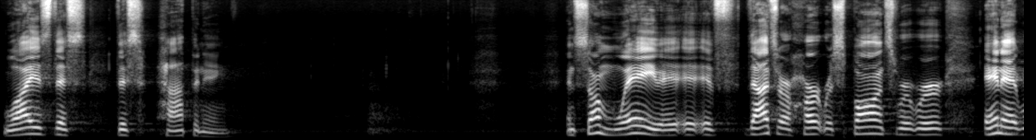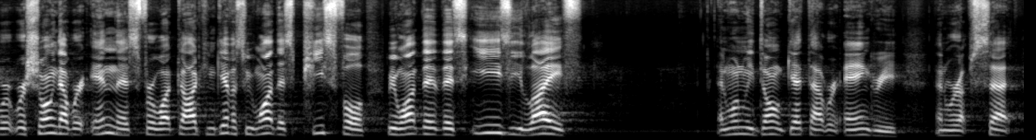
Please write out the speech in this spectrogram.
Why is this, this happening? In some way, if that's our heart response, we're, we're in it, we're, we're, showing that we're in this for what God can give us. We want this peaceful, we want the, this easy life. And when we don't get that, we're angry and we're upset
